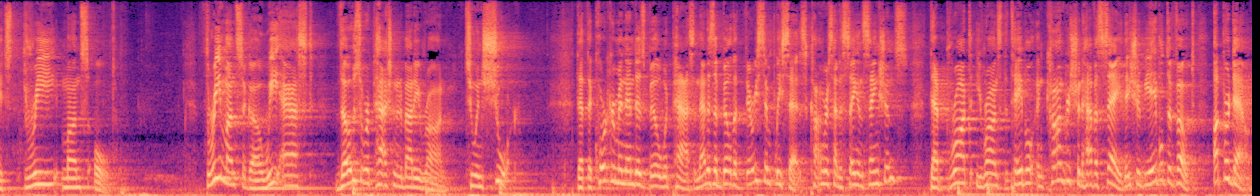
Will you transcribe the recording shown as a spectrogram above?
it's three months old. Three months ago, we asked those who were passionate about Iran to ensure that the Corker Menendez bill would pass. And that is a bill that very simply says Congress had a say in sanctions that brought Iran to the table, and Congress should have a say. They should be able to vote up or down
